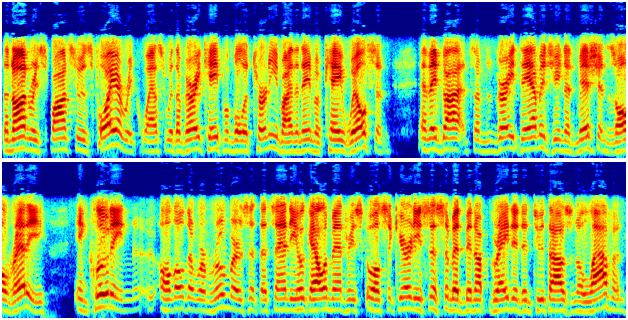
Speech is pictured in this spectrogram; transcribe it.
the non response to his FOIA request with a very capable attorney by the name of Kay Wilson. And they've got some very damaging admissions already including, although there were rumors that the Sandy Hook Elementary School security system had been upgraded in 2011,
